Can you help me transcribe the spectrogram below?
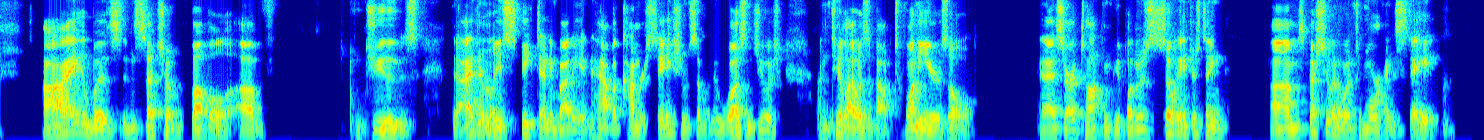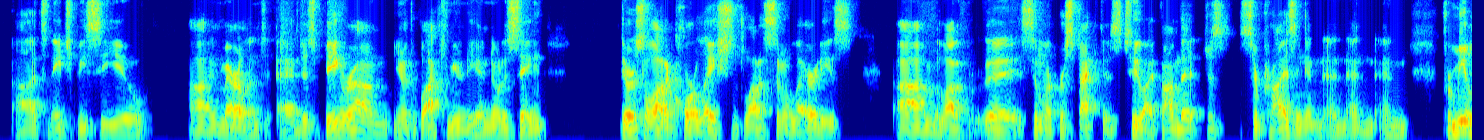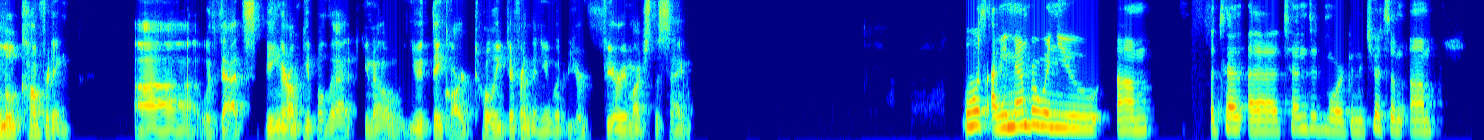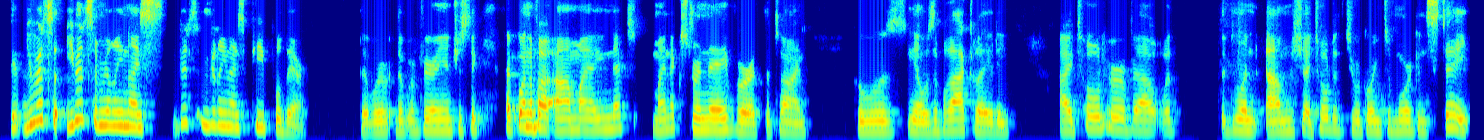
I was in such a bubble of Jews that I didn't really speak to anybody and have a conversation with someone who wasn't Jewish until I was about 20 years old. And I started talking to people. And it was so interesting, um, especially when I went to Morgan State. Uh, it's an HBCU uh, in Maryland, and just being around, you know, the Black community and noticing there was a lot of correlations, a lot of similarities, um, a lot of uh, similar perspectives too. I found that just surprising and and and and for me a little comforting uh, with that being around people that you know you would think are totally different than you, but you're very much the same. I remember when you um, uh, attended Morgan, that you had some um, you had some, you had some really nice you had some really nice people there. that were that were very interesting. Like one of our, uh, my next my next door neighbor at the time, who was you know was a black lady. I told her about what when um, she, I told her that you were going to Morgan State.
